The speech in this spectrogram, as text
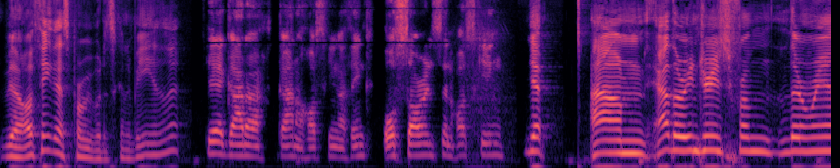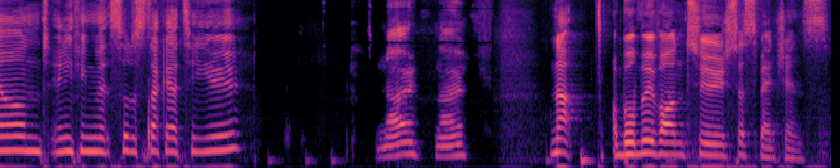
you know, I think that's probably what it's going to be, isn't it? Yeah, Garner Garner Hosking, I think, or Sorensen Hosking. Yep. Um, other injuries from the round? Anything that sort of stuck out to you? No, no. No. We'll move on to suspensions.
